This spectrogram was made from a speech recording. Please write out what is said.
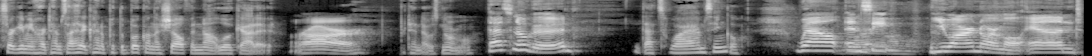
started giving me a hard time. So I had to kind of put the book on the shelf and not look at it, Rar. Pretend I was normal. That's no good. That's why I'm single. Well, and see, normal. you are normal. And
